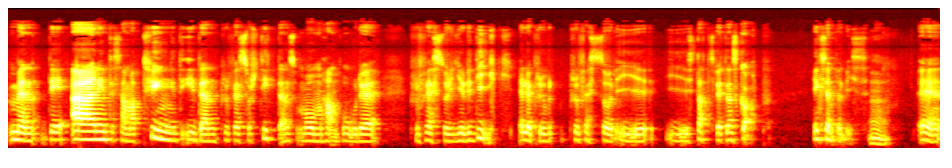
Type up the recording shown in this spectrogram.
men det är inte samma tyngd i den professorstiteln som om han vore professor i juridik eller pro- professor i, i statsvetenskap. exempelvis. Mm. Eh,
